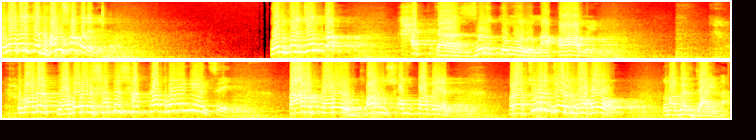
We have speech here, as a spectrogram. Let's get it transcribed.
তোমাদেরকে ধ্বংস করে দিল কোন পর্যন্ত? হাত্তা জুরতুমুল মাকাবির তোমাদের কবরের সাথে সাক্ষাৎ হয়ে গিয়েছে। তারপরও ধন সম্পদের প্রাচুর্যের মোহ তোমাদের যায় না।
